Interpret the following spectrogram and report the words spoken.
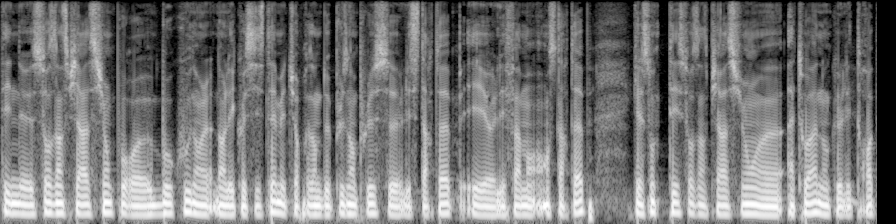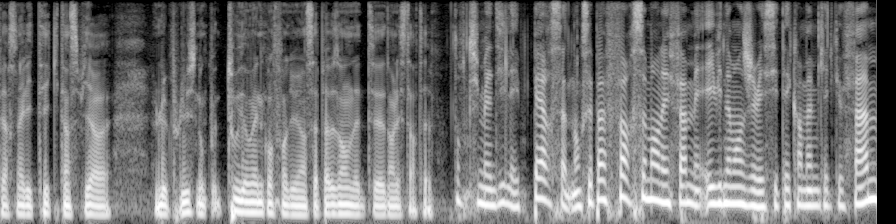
Tu es une source d'inspiration pour euh, beaucoup dans, dans l'écosystème et tu représentes de plus en plus les startups et les femmes en, en startup. Quelles sont tes sources d'inspiration à toi, donc les trois personnalités qui t'inspirent le plus. Donc tout domaine confondu, hein, ça n'a pas besoin d'être dans les startups. Donc tu m'as dit les personnes. Donc c'est pas forcément les femmes, mais évidemment je vais citer quand même quelques femmes.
